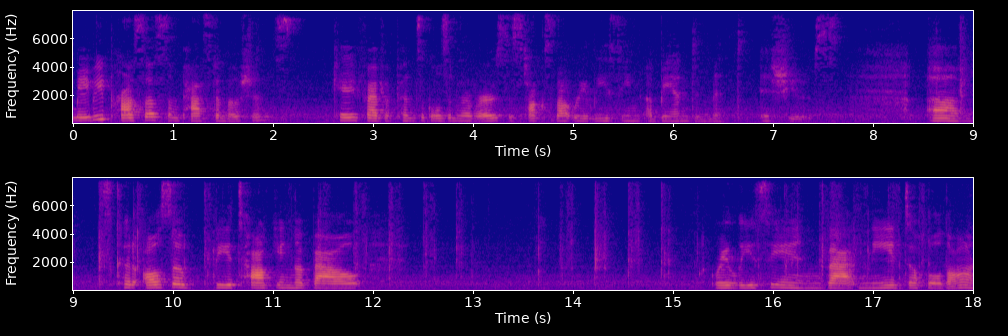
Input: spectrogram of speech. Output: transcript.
maybe process some past emotions. Okay, Five of Pentacles in reverse. This talks about releasing abandonment issues. Um, this could also be talking about releasing that need to hold on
